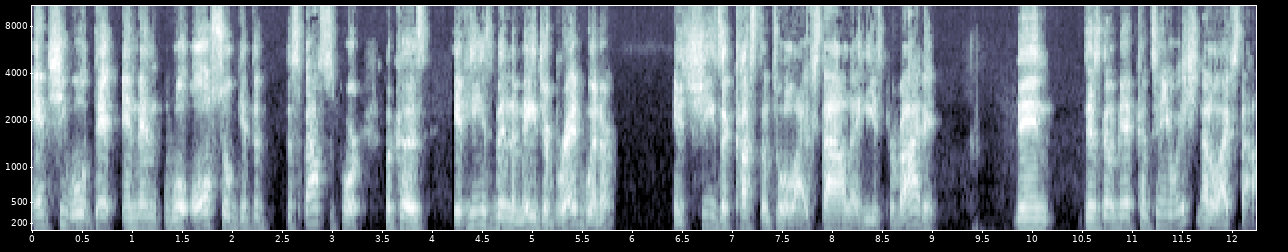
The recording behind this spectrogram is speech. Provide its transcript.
and she will. And then we'll also get the the spouse support because if he's been the major breadwinner, and she's accustomed to a lifestyle that he's provided, then there's going to be a continuation of the lifestyle.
